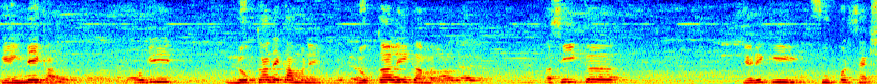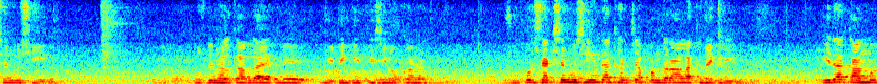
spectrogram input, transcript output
ਕਿ ਇੰਨੇ ਕੰਮ ਕਿਉਂਕਿ ਲੋਕਾਂ ਦੇ ਕੰਮ ਨੇ, ਲੋਕਾਂ ਲਈ ਕੰਮ ਨੇ। ਅਸੀਂ ਇੱਕ ਜਿਹੜੀ ਕਿ ਸੁਪਰ ਸੈਕਸ਼ਨ ਮਸ਼ੀਨ ਹੈ ਉਸ ਦਿਨ ਹਲਕਾ ਵਿਧਾਇਕ ਨੇ ਮੀਟਿੰਗ ਕੀਤੀ ਸੀ ਲੋਕਾਂ ਨਾਲ। ਸੁਪਰ ਸੈਕਸ਼ਨ ਮਸ਼ੀਨ ਦਾ ਖਰਚਾ 15 ਲੱਖ ਦੇ ਕਰੀਬ। ਇਹਦਾ ਕੰਮ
